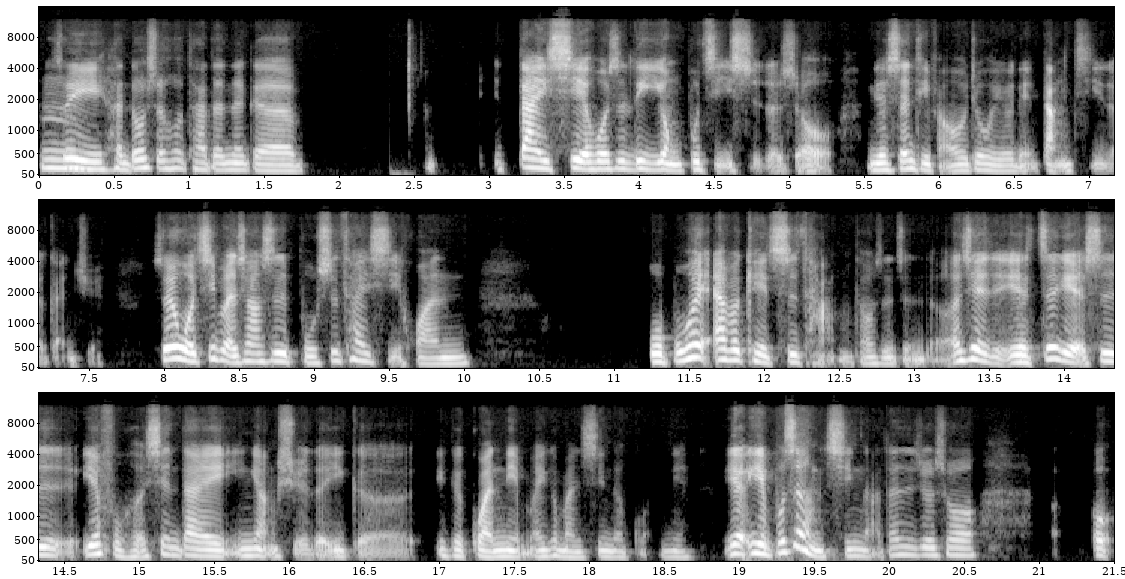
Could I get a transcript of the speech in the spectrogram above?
嗯，所以很多时候他的那个代谢或是利用不及时的时候，你的身体反而就会有点宕机的感觉，所以我基本上是不是太喜欢。我不会 advocate 吃糖，倒是真的，而且也这个也是也符合现代营养学的一个一个观念嘛，一个蛮新的观念，也也不是很新啦，但是就是说，哦，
